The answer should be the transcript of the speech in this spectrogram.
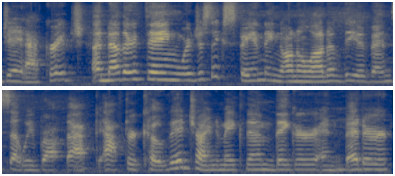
Jay Akridge. Another thing, we're just expanding on a lot of the events that we brought back after COVID, trying to make them bigger and better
